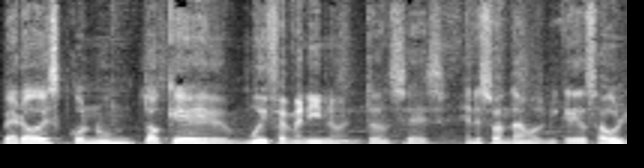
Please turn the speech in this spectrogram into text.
pero es con un toque muy femenino. Entonces, en eso andamos, mi querido Saúl.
